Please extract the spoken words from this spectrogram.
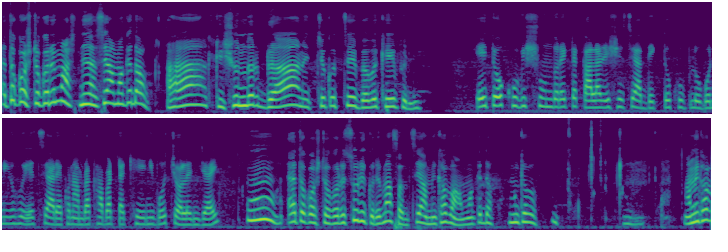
এত কষ্ট করে মাছ নিয়ে আসে আমাকে দাও। আহ, কি সুন্দর গ্রান ইচ্ছে করছে এভাবে খেয়ে ফেলি। এই তো খুবই সুন্দর একটা কালার এসেছে আর দেখতেও খুব লোভনীয় হয়েছে। আর এখন আমরা খাবারটা খেয়ে নিব, চলেন যাই। এত কষ্ট করে চুরি করে মাছ আনছি, আমি খাব, আমাকে দাও, আমি খাব। আমি খাব।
